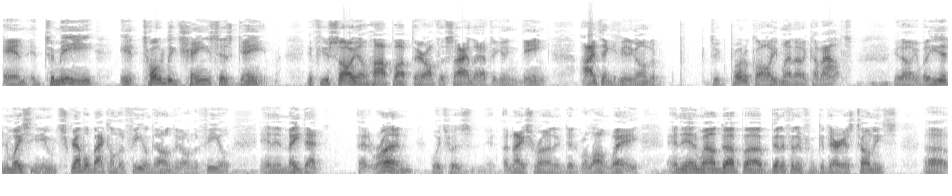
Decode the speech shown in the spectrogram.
And it, to me, it totally changed his game. If you saw him hop up there off the sideline after getting dinged, I think if he'd have gone to, to protocol, he might not have come out. You know, but he didn't waste any. He scrambled back on the field, got on the on the field, and then made that that run, which was a nice run and did a long way, and then wound up uh, benefiting from Kadarius Toney's uh,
